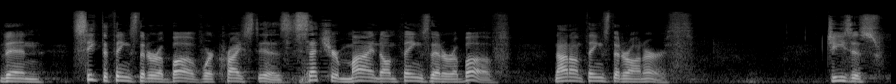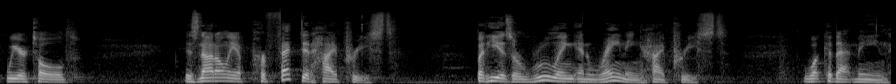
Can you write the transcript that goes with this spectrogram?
then seek the things that are above where Christ is. Set your mind on things that are above, not on things that are on earth. Jesus, we are told, is not only a perfected high priest, but he is a ruling and reigning high priest. What could that mean?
